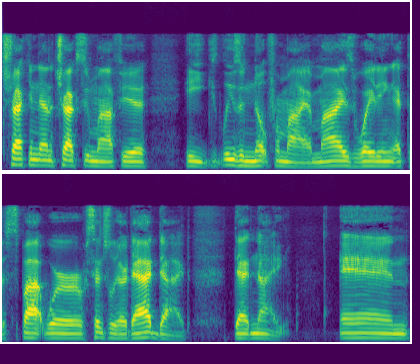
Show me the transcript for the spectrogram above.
tracking down the tracksuit mafia. He leaves a note for Maya. Maya's waiting at the spot where essentially her dad died that night, and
